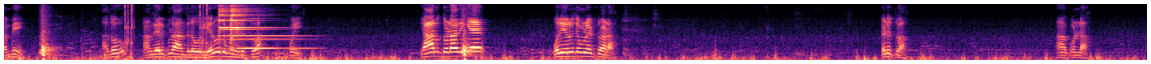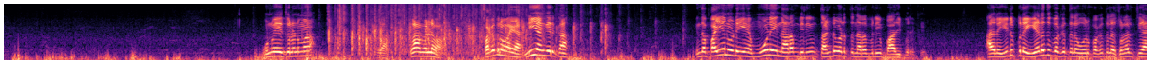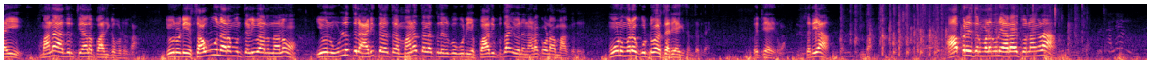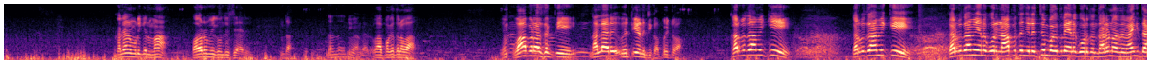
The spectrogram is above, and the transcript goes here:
தம்பி அதோ அங்கே இருக்கலாம் அதில் ஒரு எலுமிச்சம்பழம் எடுத்து வா போய். யாரும் தொடாதீங்க. ஒரு எலுமிச்சம்பழம் எடுத்து வாடா. எடுத்து வா. ஆ கொண்டா. உண்மையை சொல்லணுமா? வா வா வெளில வா. பக்கத்தில் வாயா. நீ அங்கே இருக்கா? இந்த பையனுடைய மூளை நரம்பிலையும் தண்டுவடத்து நரம்பிலையும் பாதிப்பு இருக்குது அதில் இடுப்பில் இடது பக்கத்தில் ஒரு பக்கத்தில் சுழற்சியாகி மன அதிர்ச்சியால் பாதிக்கப்பட்டிருக்கான். இவனுடைய சவ்வு நரம்பும் தெளிவாக இருந்தாலும் இவன் உள்ளத்தில் அடித்தளத்தில் மனத்தளத்தில் இருக்கக்கூடிய பாதிப்பு தான் இவனை நடக்க விடாமல் ஆக்குது மூணு முறை கூட்டுவா சரியாக்கி தந்துடுறேன். வெற்றி ஆயிடுவான் சரியா ஆப்ரேஷன் பண்ணணும்னு யாராவது சொன்னாங்களா? கல்யாணம் முடிக்கணுமா? பௌர்ணமிக்கு வந்து சேரு. இந்தா, நீ வாங்க வா பக்கத்தில் வா. வா பராசக்தி நல்லாரு வெற்றி அடைஞ்சிக்கோ போயிட்டு வா. கர்பசாமிக்கு கர்பசாமிக்கு கர்பசாமி எனக்கு ஒரு நாற்பத்தஞ்சு லட்சம் பக்கத்தில் எனக்கு ஒருத்தன் தரணும் அதை வாங்கி தாங்க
